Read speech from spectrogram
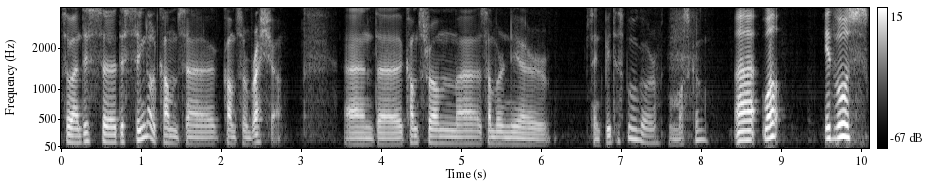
So, and this uh, this signal comes uh, comes from Russia, and uh, comes from uh, somewhere near Saint Petersburg or Moscow. Uh, well, it was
